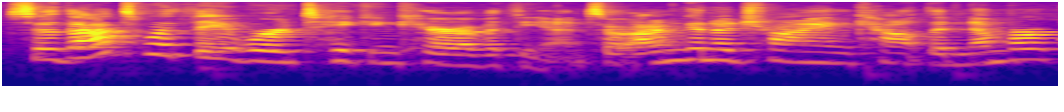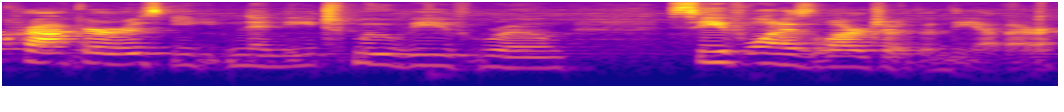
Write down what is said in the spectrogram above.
So that's what they were taking care of at the end. So I'm going to try and count the number of crackers eaten in each movie room, see if one is larger than the other.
